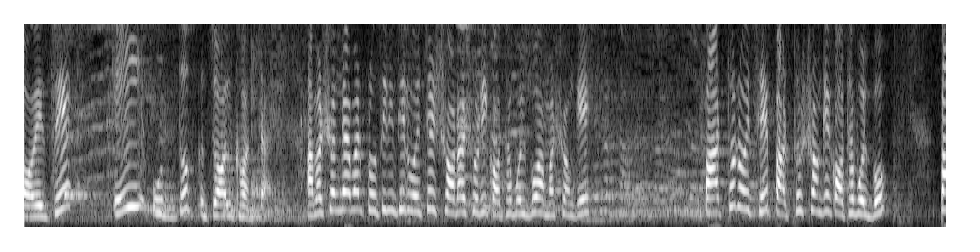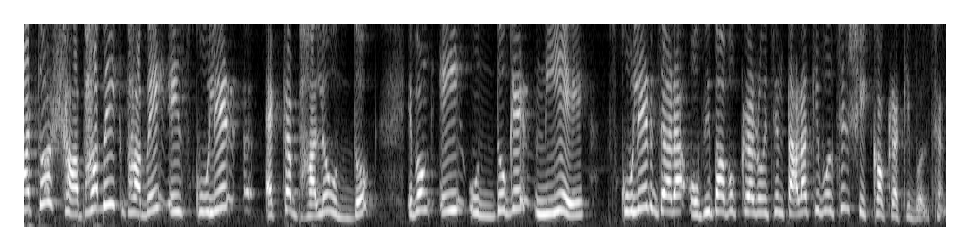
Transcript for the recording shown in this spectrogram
বয়েজে এই উদ্যোগ জল ঘণ্টা। আমার সঙ্গে আমার প্রতিনিধি রয়েছে, সরাসরি কথা বলব। আমার সঙ্গে পার্থ রয়েছে, পার্থর সঙ্গে কথা বলব। পার্থ স্বাভাবিকভাবে এই স্কুলের একটা ভালো উদ্যোগ এবং এই উদ্যোগের নিয়ে স্কুলের যারা অভিভাবকরা রয়েছেন তারা কি বলছেন শিক্ষকরা কি বলছেন?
